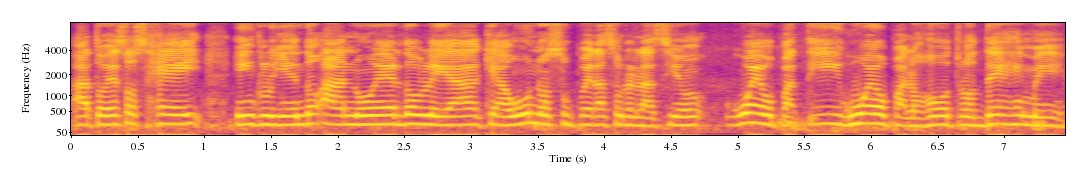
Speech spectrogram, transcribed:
a todos esos hate, incluyendo a Noel AA, que aún no supera su relación. Huevo para ti, huevo para los otros, déjenme,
